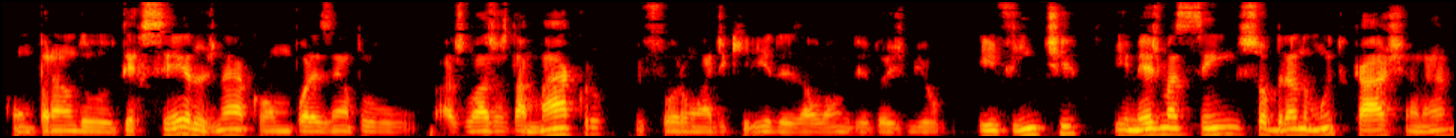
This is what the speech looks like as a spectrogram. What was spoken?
comprando terceiros, né, como por exemplo as lojas da Macro, que foram adquiridas ao longo de 2020 e mesmo assim sobrando muito caixa, né?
